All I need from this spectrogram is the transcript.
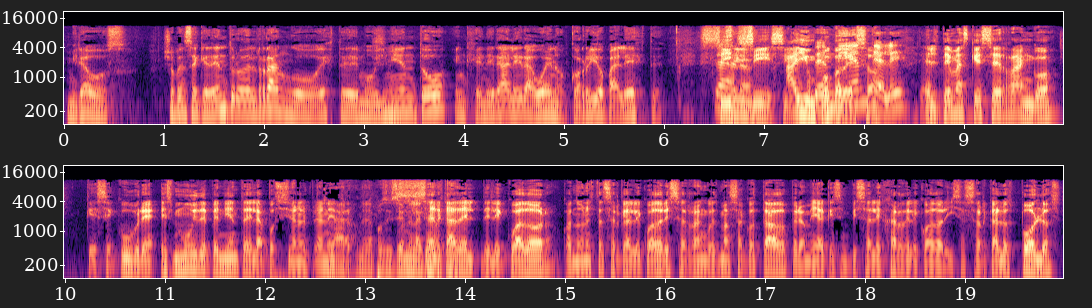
Mirá vos, yo pensé que dentro del rango este de movimiento, en general era, bueno, corrido para el este. Sí, sí, sí. Hay un poco de eso. Este, el tema es que ese rango que se cubre es muy dependiente de la posición del planeta. de la posición en la cerca del, del, Ecuador, cuando uno está cerca del Ecuador, ese rango es más acotado, pero a medida que se empieza a alejar del Ecuador y se acerca a los polos,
